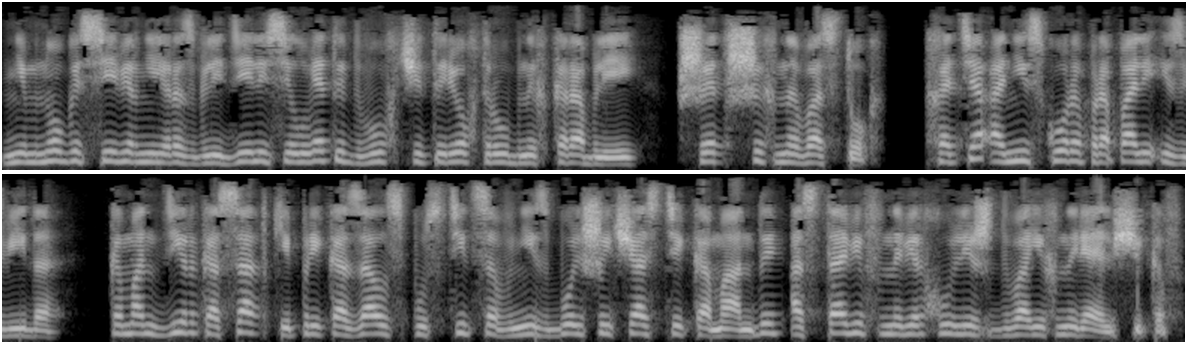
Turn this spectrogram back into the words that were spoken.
немного севернее разглядели силуэты двух четырехтрубных кораблей, шедших на восток. Хотя они скоро пропали из вида, командир касатки приказал спуститься вниз большей части команды, оставив наверху лишь двоих ныряльщиков.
